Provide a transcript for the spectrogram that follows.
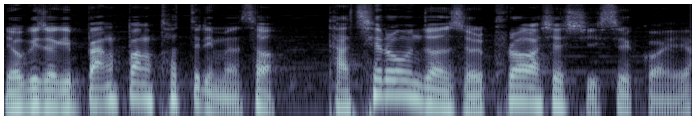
여기저기 빵빵 터뜨리면서 다채로운 전술 풀어가실 수 있을 거예요.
